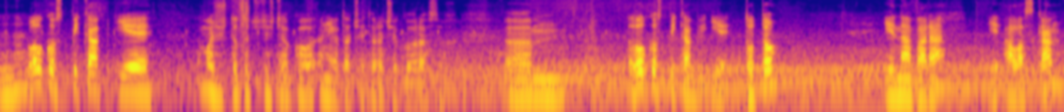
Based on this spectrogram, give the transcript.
Mhm. Low cost pickup je, môžeš to točiť ešte okolo, nie otačaj to radšej okolo rasoch. Um, low cost pickup je toto, je Navara, je Alaskan,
